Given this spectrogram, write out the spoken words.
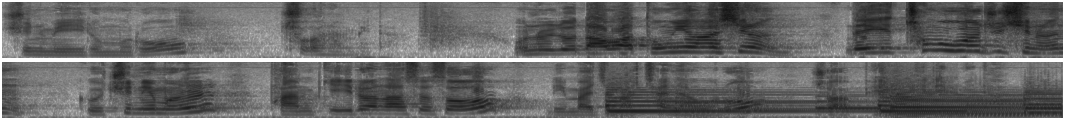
주님의 이름으로 축원합니다. 오늘도 나와 동행하시는 내게 천국을 주시는 그 주님을 다 함께 일어나서서 우리 마지막 찬양으로 주 앞에 드립니다.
